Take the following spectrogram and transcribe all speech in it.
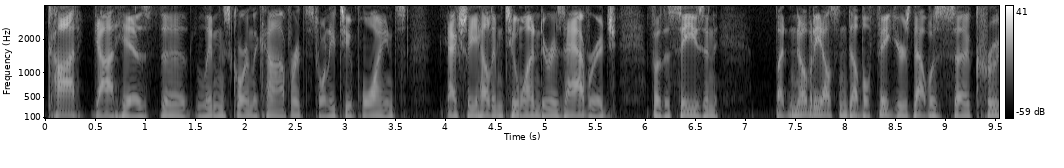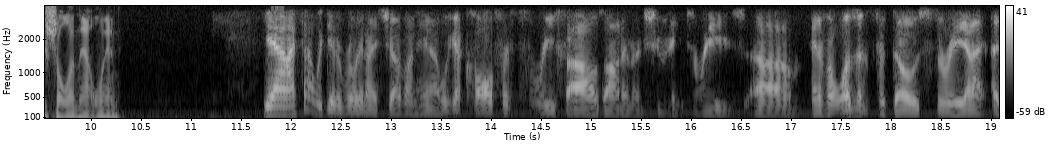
Cott got his the leading score in the conference, twenty two points. Actually held him two under his average for the season, but nobody else in double figures. That was uh, crucial in that win. Yeah, and I thought we did a really nice job on him. We got called for three fouls on him and shooting threes. Um, and if it wasn't for those three, and I, I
